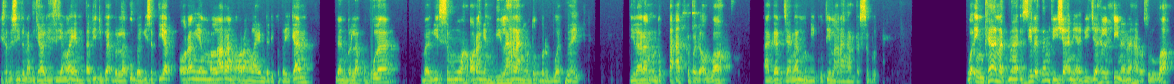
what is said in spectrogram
di satu sisi dan Abu Jahal di sisi yang lain, tapi juga berlaku bagi setiap orang yang melarang orang lain dari kebaikan dan berlaku pula bagi semua orang yang dilarang untuk berbuat baik. Dilarang untuk taat kepada Allah agar jangan mengikuti larangan tersebut. Wa in kanat fi sya'ni Abi Jahal hina Rasulullah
